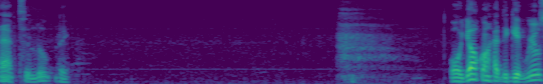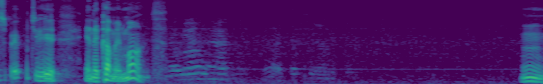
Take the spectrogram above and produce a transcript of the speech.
Absolutely. Or y'all gonna have to get real spiritual here in the coming months. Mm.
